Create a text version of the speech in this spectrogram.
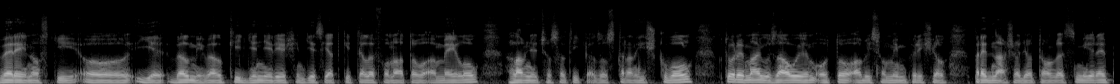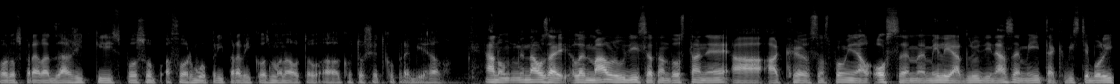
verejnosti e, je veľmi veľký. Denne riešim desiatky telefonátov a mailov, hlavne čo sa týka zo strany škôl, ktoré majú záujem o to, aby som im prišiel prednášať o tom vesmíre, porozprávať zážitky, spôsob a formu prípravy kozmonautov a ako to všetko prebiehalo. Áno, naozaj len málo ľudí sa tam dostane a ak som spomínal 8 miliard ľudí na Zemi, tak vy ste boli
